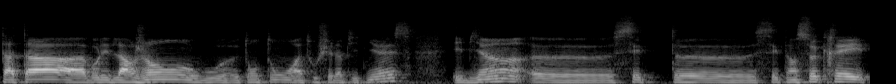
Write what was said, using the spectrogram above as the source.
Tata a volé de l'argent ou Tonton a touché la petite nièce. Eh bien, c'est un secret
